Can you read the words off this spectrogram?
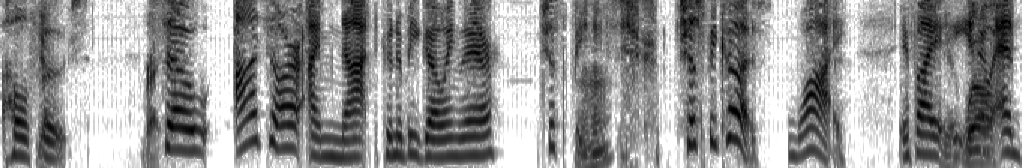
Whole Yeah. Foods. Right. So odds are I'm not going to be going there just be, just because. Why? If I, Mm-hmm. Yeah, you know, and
